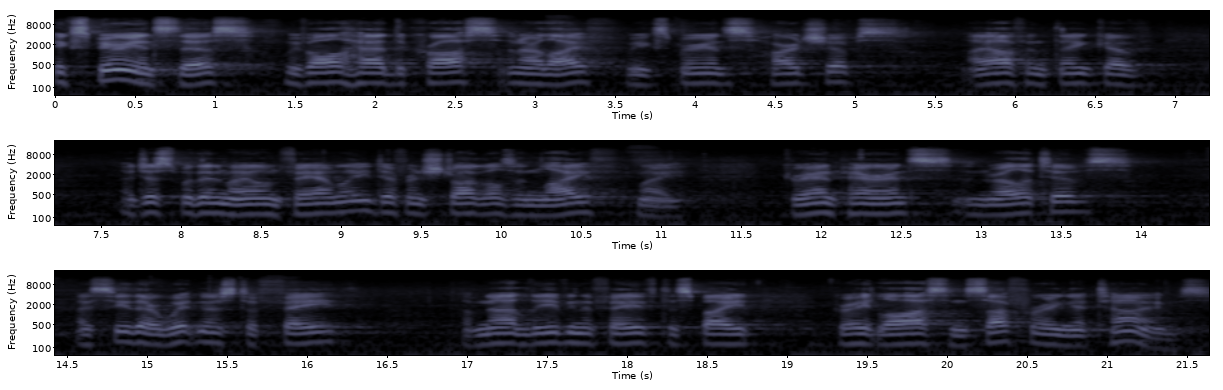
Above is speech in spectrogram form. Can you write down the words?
experienced this. We've all had the cross in our life. We experience hardships. I often think of uh, just within my own family, different struggles in life, my grandparents and relatives. I see their witness to faith, of not leaving the faith despite great loss and suffering at times.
